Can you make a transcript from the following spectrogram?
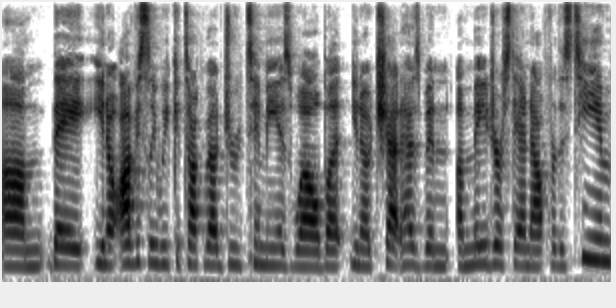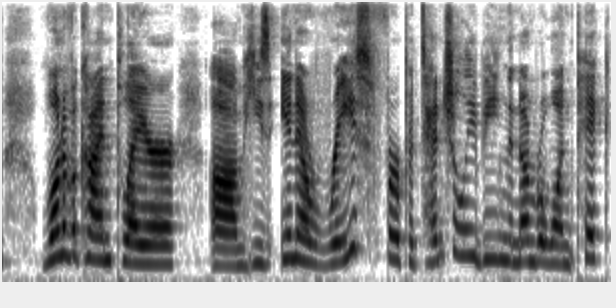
Um, they, you know, obviously we could talk about Drew Timme as well, but, you know, Chet has been a major standout for this team. One of a kind player. Um, he's in a race for potentially being the number one pick,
